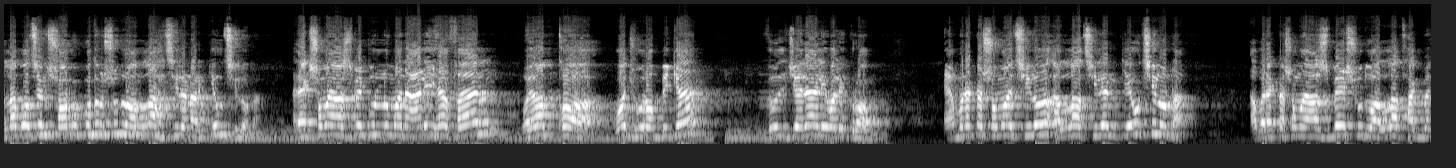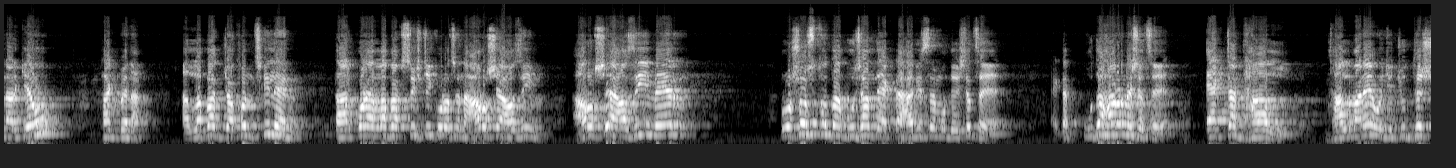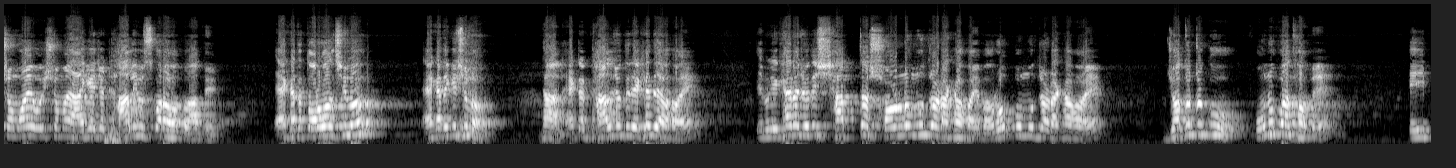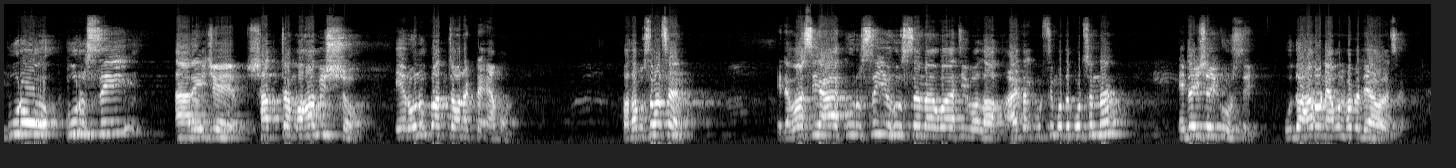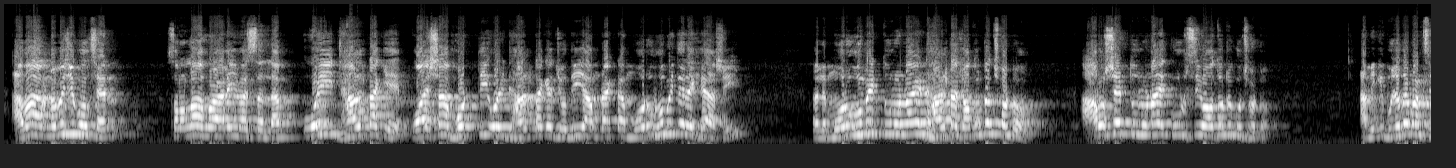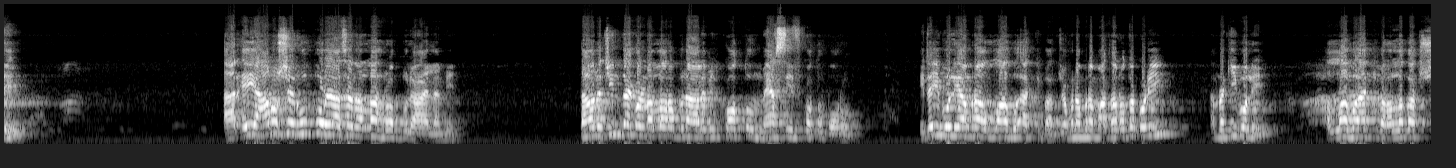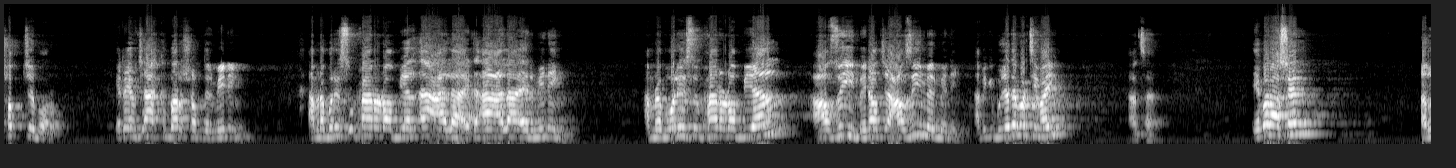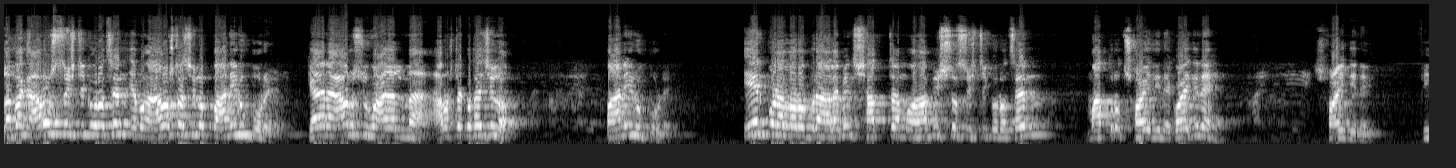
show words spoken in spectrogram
আল্লাহ বলছেন, সর্বপ্রথম শুধু আল্লাহ ছিলেন আর কেউ ছিল না। আর এক সময় আসবে, কুল্লু মানে আলিহা ফান ওয়াজহু রাব্বিকা যুল জালালি ওয়াল ইকরাম। এমন একটা সময় ছিল, আল্লাহ ছিলেন, কেউ ছিল না। আবার একটা সময় আসবে, শুধু আল্লাহ থাকবেন আর কেউ থাকবে না। আল্লাহ পাক যখন ছিলেন, তারপরে আল্লাহ পাক সৃষ্টি করেছেন আরও সে আজিম। আরও সে আজিমের প্রশস্ততা বুঝাতে একটা হাদিসের মধ্যে এসেছে, একটা উদাহরণ এসেছে, একটা ঢাল। ঢাল মানে ওই যে যুদ্ধের সময়, ওই সময় আগে যে ঢাল ইউজ করা হতো হাতে। এক হাতে তরোয়াল ছিল, এক হাতে কি ছিল? ঢাল। একটা ঢাল যদি রেখে দেওয়া হয়, এবং এখানে যদি সাতটা স্বর্ণ মুদ্রা রাখা হয় বা রৌপ্য মুদ্রা রাখা হয়, যতটুকু অনুপাত হবে, এই পুরো কুরসি আর এই যে সাতটা মহাবিশ্ব, এর অনুপাতটা অনেকটা এমন। কথা বুঝতে পারছেন? এটা সামাওয়াতি ওয়াল আরদ। আয়াতুল কুরসির মধ্যে পড়ছেন না? এটাই সেই কুরসি। উদাহরণ এমন ভাবে দেওয়া হয়েছে। আবার নবীজি বলছেন, সাল্লাল্লাহু আলাইহি ওয়াসাল্লাম, ওই ঢালটাকে, পয়সা ভর্তি ওই ঢালটাকে যদি আমরা একটা মরুভূমিতে রেখে আসি, তাহলে মরুভূমির তুলনায় ঢালটা যতটা ছোট, আরশের তুলনায় কুরসি অতটুকু ছোট। আমি কি বুঝাতে পারছি? আর এই আরশের উপরে আছেন আল্লাহ রব্বুল আলামিন। তাহলে চিন্তা করেন আল্লাহ রব্বুল আলামিন কত ম্যাসিভ কত বড়। এটাই বলি আমরা আল্লাহু আকবার। যখন আমরা মাথা নত করি, আমরা কি বলি? আল্লাহু আকবার, আল্লাহ সবচেয়ে বড়। এটাই হচ্ছে আকবার শব্দের মিনিং আমরা বলি সুবহান রাব্বিয়াল আ'লা, এটা আ'লা এর মিনিং আমরা বলি সুবহান রাব্বিয়াল আযীম, এটা হচ্ছে আযীম এর মিনিং আমি কি বুঝাতে পারছি ভাই? আচ্ছা। এবার আসেন, আল্লাহ পাক আরশ সৃষ্টি করেছেন এবং আরশটা ছিল পানির উপরে। কেন আরশুহু আলাল মা। আরশটা কোথায় ছিল? পানির উপরে। এরপর আল্লাহ রব্বুল আলামিন সাতটা মহাবিশ্ব সৃষ্টি করেছেন মাত্র ছয় দিনে। কয় দিনে? ছয় দিনে। ফি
